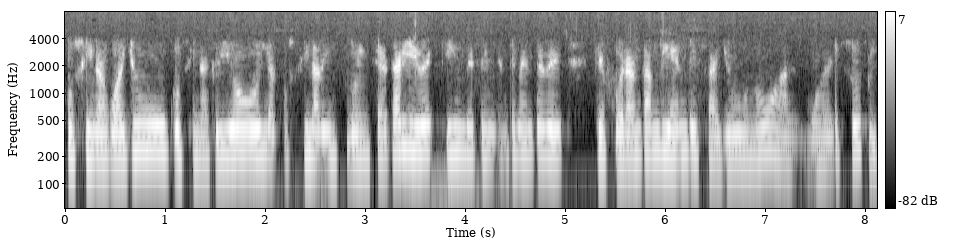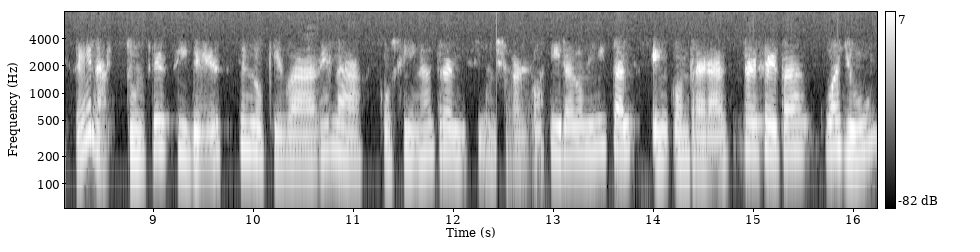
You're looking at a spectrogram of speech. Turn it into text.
cocina guayú, cocina criolla, cocina de influencia caribe, independientemente de que fueran también desayuno, almuerzo y cena. Entonces, si ves en lo que va de la cocina tradicional guajira dominical, encontrarás recetas guayú,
